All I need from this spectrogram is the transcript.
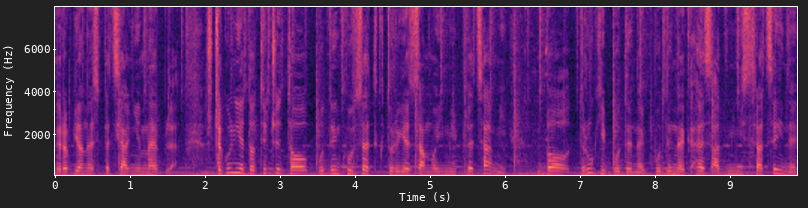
robione specjalnie meble. Szczególnie dotyczy to budynku Z, który jest za moimi plecami, bo drugi budynek, budynek S administracyjny,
